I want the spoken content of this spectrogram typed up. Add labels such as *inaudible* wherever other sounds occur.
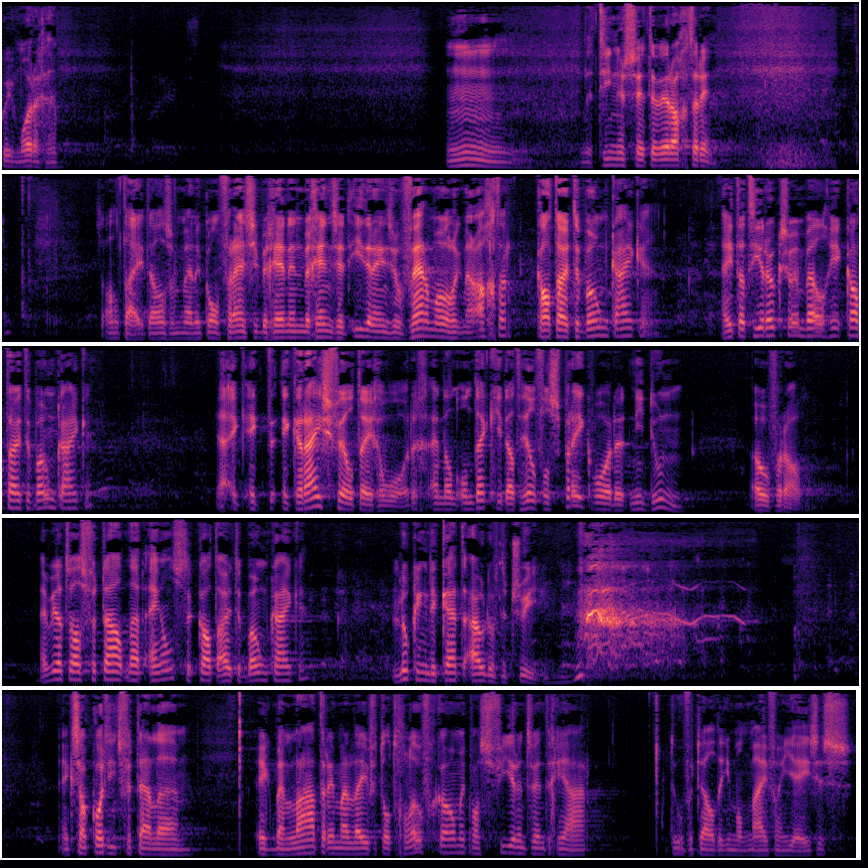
Goedemorgen. Mm, de tieners zitten weer achterin. Het is altijd als we met een conferentie beginnen. In het begin zit iedereen zo ver mogelijk naar achter. Kat uit de boom kijken. Heet dat hier ook zo in België? Kat uit de boom kijken? Ja, ik, ik, ik reis veel tegenwoordig en dan ontdek je dat heel veel spreekwoorden het niet doen overal. Heb je dat wel eens vertaald naar het Engels? De kat uit de boom kijken? Looking the cat out of the tree. *laughs* ik zal kort iets vertellen. Ik ben later in mijn leven tot geloof gekomen. Ik was 24 jaar. Toen vertelde iemand mij van Jezus.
